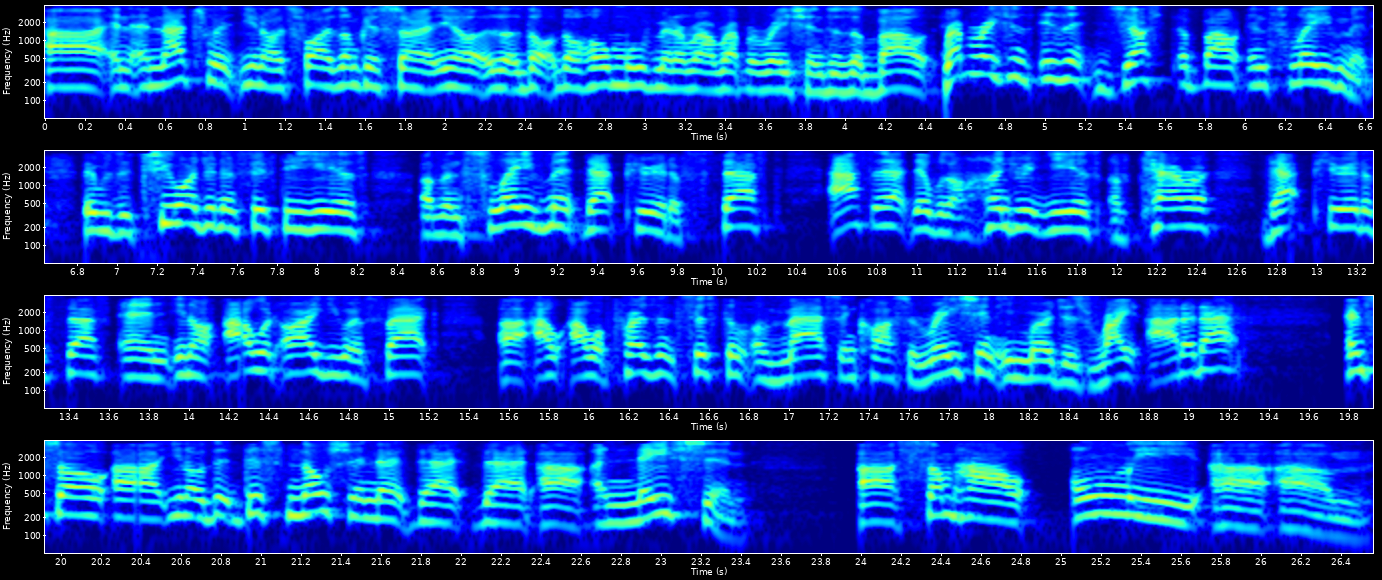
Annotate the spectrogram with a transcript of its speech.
Uh, and, and that's what, you know, as far as I'm concerned, you know, the, the whole movement around reparations is about. Reparations isn't just about enslavement. There was a 250 years of enslavement, that period of theft. After that, there was 100 years of terror, that period of theft. And, you know, I would argue, in fact, uh, our, our, present system of mass incarceration emerges right out of that. And so, uh, you know, th- this notion that, that, that uh, a nation uh, somehow only uh, um,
